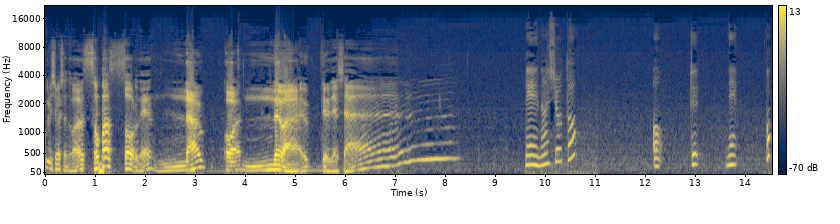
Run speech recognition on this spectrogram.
送りしましたのは、ソパソウルで、Now or Never でございました。ねえ何しようと？あでねぽ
